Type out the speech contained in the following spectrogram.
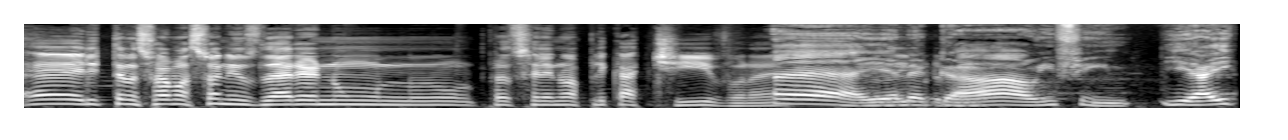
É, ele transforma a sua newsletter num, num, pra você ler no aplicativo, né? É, e é legal, bem. enfim. E aí o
